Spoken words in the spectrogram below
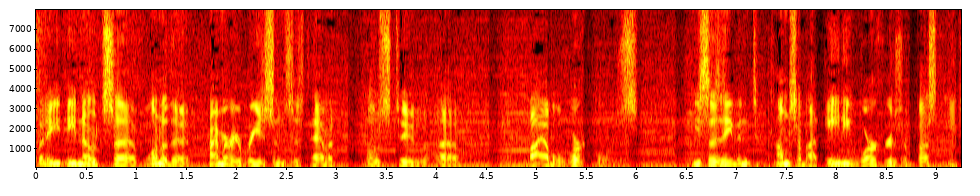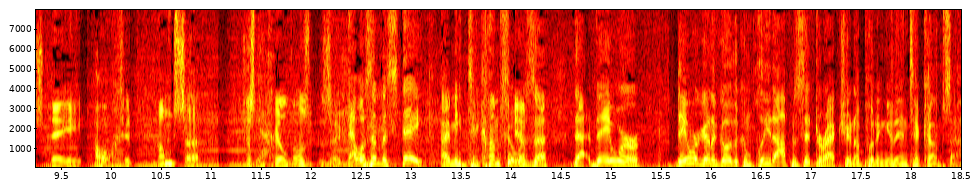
But he, he notes uh, one of the primary reasons is to have it close to a viable workforce. He says even Tecumseh, about 80 workers are bused each day Oh. to Tecumseh just to fill those positions. That was a mistake. I mean, Tecumseh was a that they were they were going to go the complete opposite direction of putting it in Tecumseh.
